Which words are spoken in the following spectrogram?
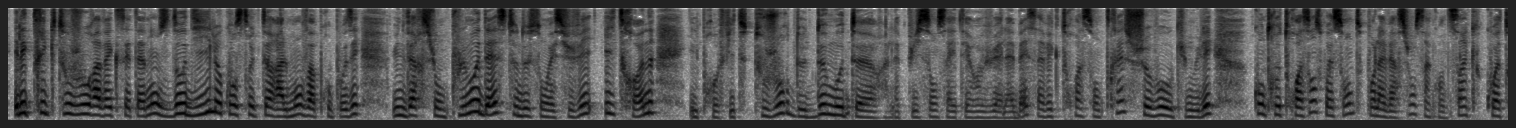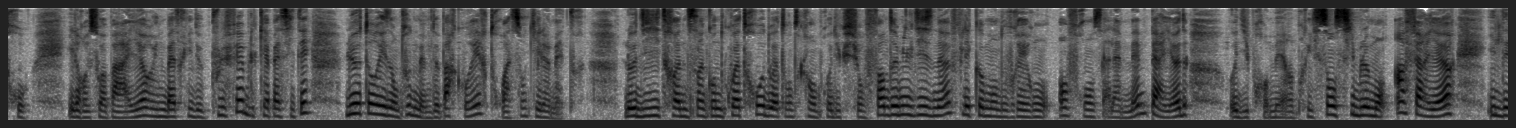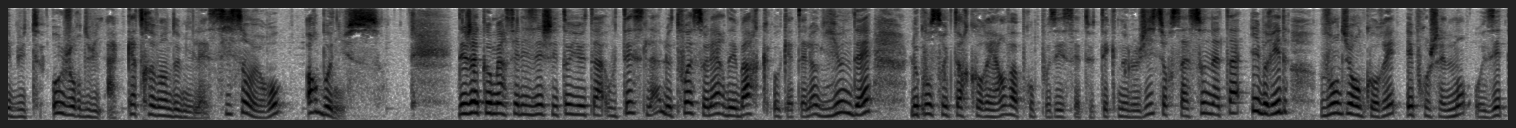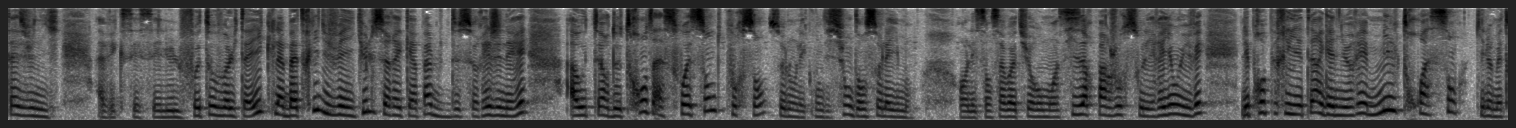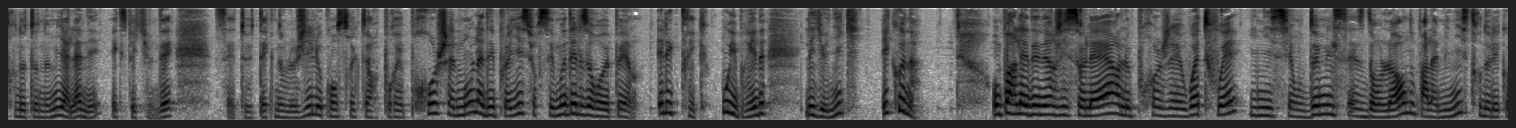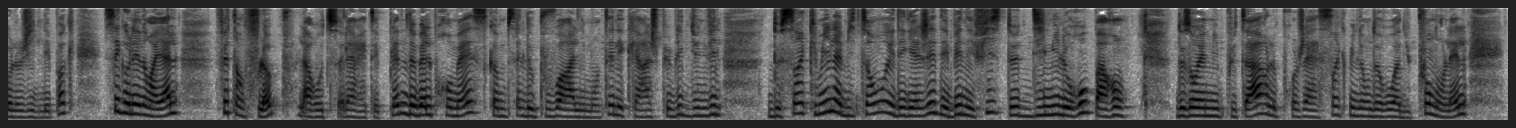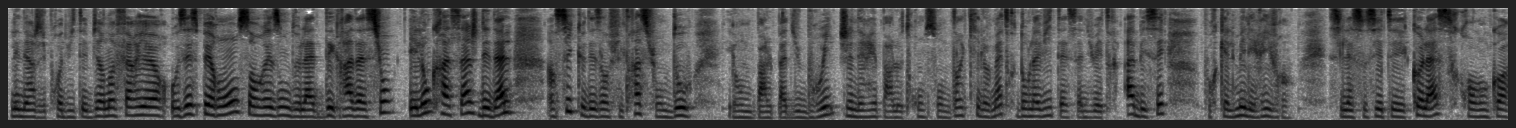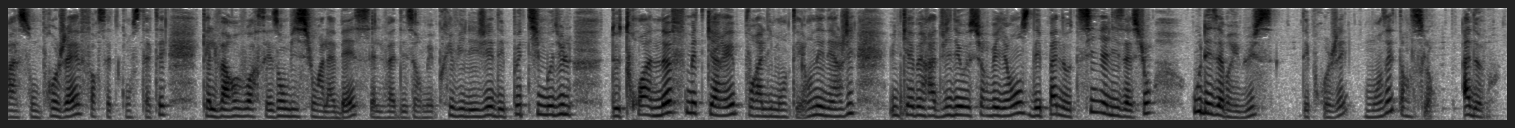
Électrique toujours avec cette annonce d'Audi, le constructeur allemand va proposer une version plus modeste de son SUV e-tron. Il profite toujours de deux moteurs. La puissance a été revue à la baisse avec 313 chevaux au cumulé contre 360 pour la version 55 Quattro. Il reçoit par ailleurs une batterie de plus faible capacité, lui autorisant tout de même de parcourir 300 km. L'Audi e-tron 50 Quattro doit entrer en production fin 2019. Les commandes ouvriront en France à la même période. Audi promet un prix sensiblement inférieur. Débute aujourd'hui à 82 600 euros hors bonus. Déjà commercialisé chez Toyota ou Tesla, le toit solaire débarque au catalogue Hyundai. Le constructeur coréen va proposer cette technologie sur sa Sonata hybride vendue en Corée et prochainement aux États-Unis. Avec ses cellules photovoltaïques, la batterie du véhicule serait capable de se régénérer à hauteur de 30 à 60% selon les conditions d'ensoleillement. En laissant sa voiture au moins 6 heures par jour sous les rayons UV, les propriétaires gagneraient 1300 km d'autonomie à l'année, explique Hyundai. Cette technologie, le constructeur pourrait prochainement la déployer sur ses modèles européens électriques ou hybrides, les Ioniq et Kona. On parlait d'énergie solaire, le projet Wetway, initié en 2016 dans l'Orne par la ministre de l'écologie de l'époque, Ségolène Royal, fait un flop. La route solaire était pleine de belles promesses, comme celle de pouvoir alimenter l'éclairage public d'une ville de 5000 habitants et dégager des bénéfices de 10 000 euros par an. Deux ans et demi plus tard, le projet à 5 millions d'euros a du plomb dans l'aile. L'énergie produite est bien inférieure aux espérances en raison de la dégradation et l'encrassage des dalles ainsi que des infiltrations d'eau. Et on ne parle pas du bruit généré par le tronçon d'un kilomètre dont la vitesse a dû être abaissée pour calmer les riverains. Si la société Colas croit encore à son projet, force est de constater qu'elle va revoir ses ambitions à la baisse. Elle va désormais privilégier des petits modules de 3 à 9 mètres carrés pour alimenter en énergie une caméra de vidéosurveillance, des panneaux de signalisation ou des abribus, des projets moins étincelants. À demain.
